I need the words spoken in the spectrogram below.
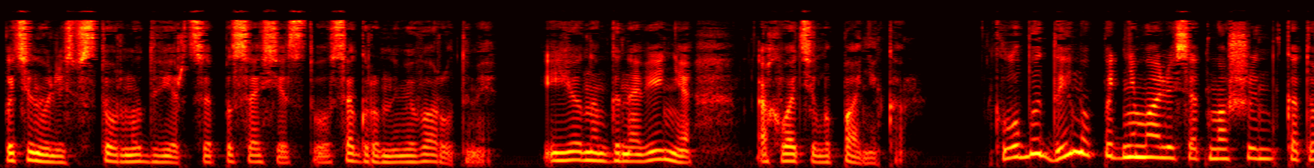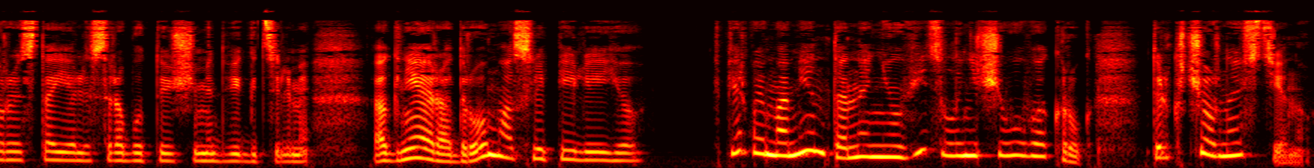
потянулись в сторону дверцы по соседству с огромными воротами, ее на мгновение охватила паника. Клубы дыма поднимались от машин, которые стояли с работающими двигателями. Огни аэродрома ослепили ее, первый момент она не увидела ничего вокруг, только черную стену.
